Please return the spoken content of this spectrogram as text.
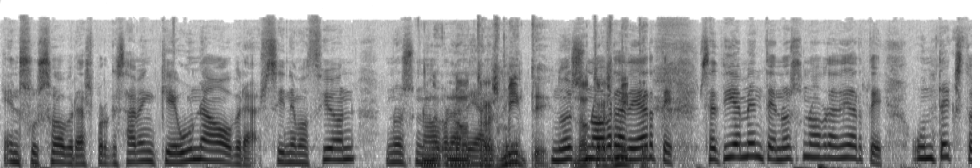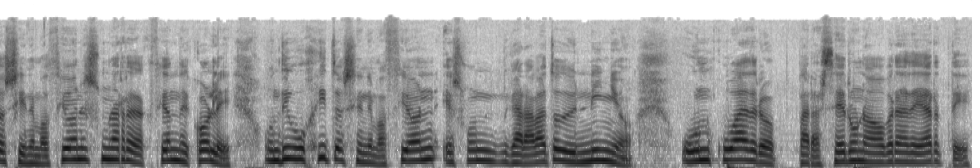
en sus obras, porque saben que una obra sin emoción no es una obra de arte. No es una obra de arte. Sencillamente no es una obra de arte. Un texto sin emoción es una redacción de cole. Un dibujito sin emoción es un garabato de un niño. Un cuadro, para ser una obra de arte,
